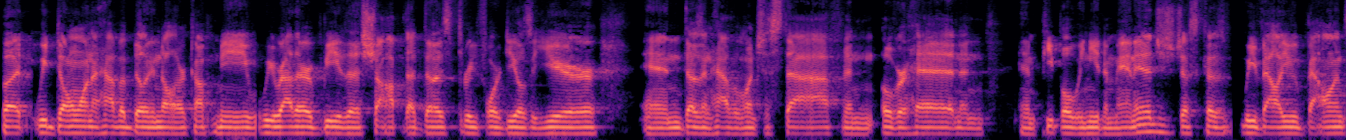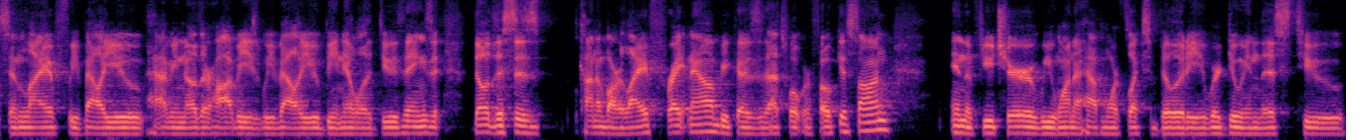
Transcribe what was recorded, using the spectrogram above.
But we don't want to have a billion dollar company. We rather be the shop that does three, four deals a year and doesn't have a bunch of staff and overhead and and people we need to manage just because we value balance in life. We value having other hobbies. We value being able to do things. Though this is kind of our life right now because that's what we're focused on. In the future, we want to have more flexibility. We're doing this to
